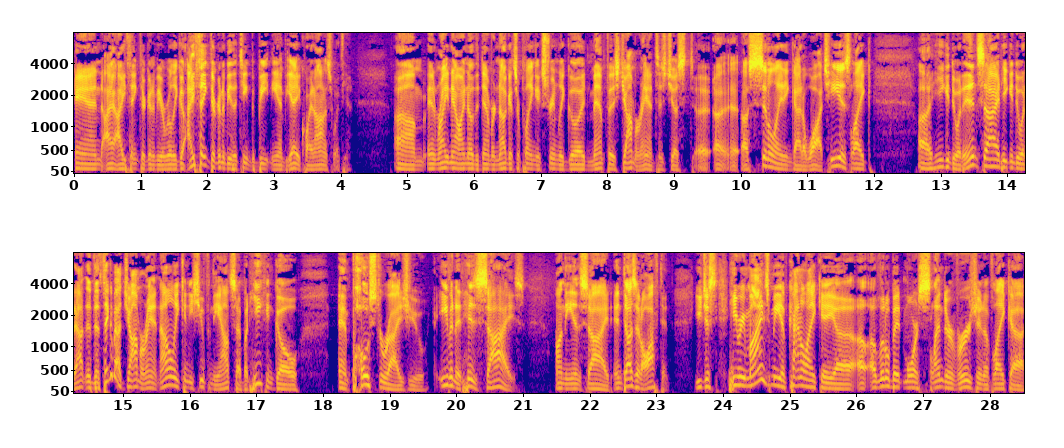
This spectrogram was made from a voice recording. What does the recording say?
And I, I think they're going to be a really good. I think they're going to be the team to beat in the NBA. Quite honest with you. Um, and right now, I know the Denver Nuggets are playing extremely good. Memphis, Ja Morant is just a, a, a scintillating guy to watch. He is like uh, he can do it inside, he can do it out. The thing about Ja Morant, not only can he shoot from the outside, but he can go and posterize you, even at his size, on the inside, and does it often. You just he reminds me of kind of like a, a, a little bit more slender version of like a,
